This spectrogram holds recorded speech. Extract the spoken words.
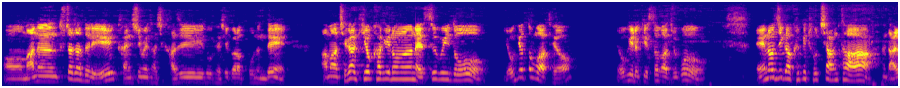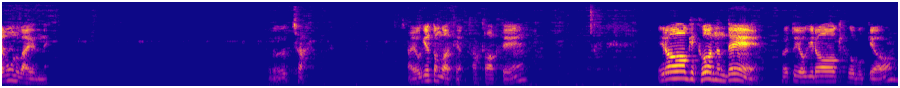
어, 많은 투자자들이 관심을 다시 가지고 계실 거라 보는데 아마 제가 기억하기로는 SV도 여기였던 것 같아요. 여기 이렇게 있어가지고 에너지가 그렇게 좋지 않다. 날봉으로 봐야겠네. 자, 자 여기였던 것 같아요. 닥터 확대. 이렇게 그었는데 또 여기 이렇게 그어볼게요.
